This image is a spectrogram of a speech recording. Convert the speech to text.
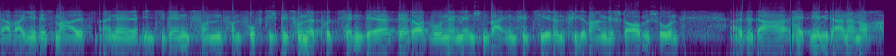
da war jedes Mal eine Inzidenz von, von 50 bis 100 Prozent der, der dort wohnenden Menschen war infiziert und viele waren gestorben schon. Also da hätten wir mit einer noch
